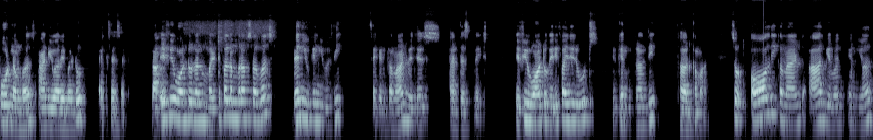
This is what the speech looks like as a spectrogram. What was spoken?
port numbers and you are able to access it. Now if you want to run multiple number of servers then you can use the second command which is at this place. If you want to verify the routes you can run the third command. So all the commands are given in your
